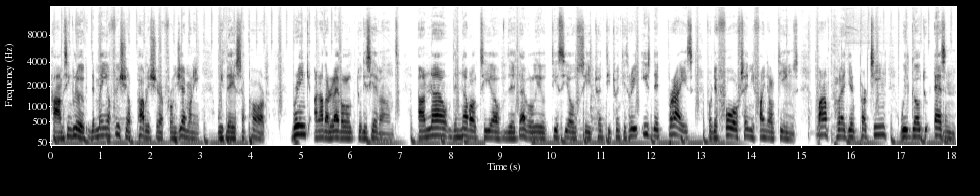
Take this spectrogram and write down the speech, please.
Hans im Glück, the main official publisher from Germany, with their support, bring another level to this event. And now the novelty of the WTCOC 2023 is the prize for the four semi-final teams. One player per team will go to Essen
